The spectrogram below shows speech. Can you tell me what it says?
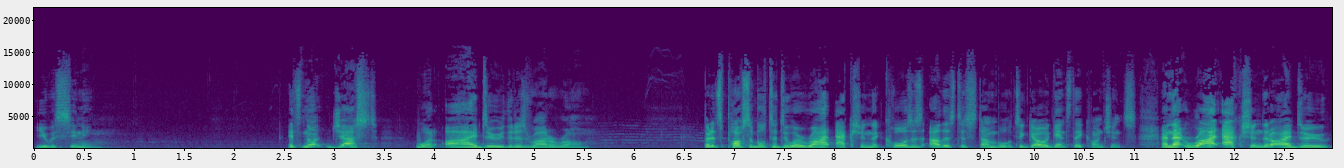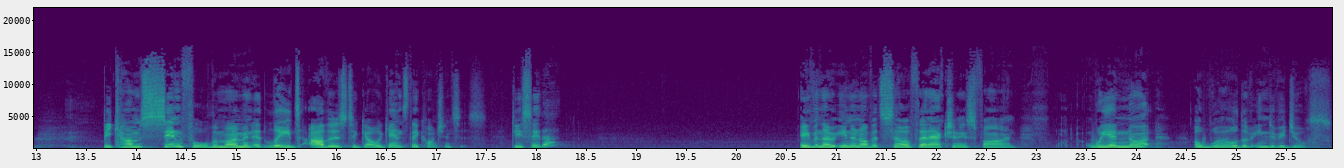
you were sinning. It's not just what I do that is right or wrong, but it's possible to do a right action that causes others to stumble, to go against their conscience. And that right action that I do becomes sinful the moment it leads others to go against their consciences. Do you see that? Even though, in and of itself, that action is fine, we are not a world of individuals.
